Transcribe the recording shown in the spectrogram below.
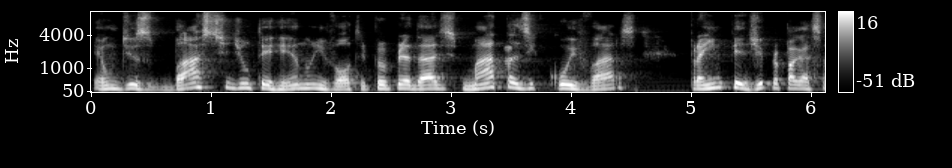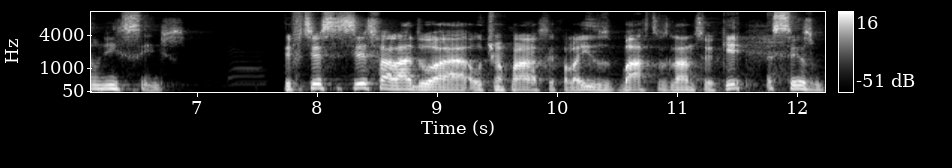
é um desbaste de um terreno em volta de propriedades, matas e coivares para impedir propagação de incêndios. Se vocês falaram a última palavra que você falou aí, os bastos lá, não sei o quê. É sesmo.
